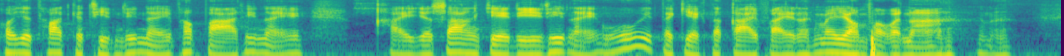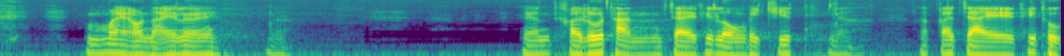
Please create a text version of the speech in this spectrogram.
เขาจะทอดกระถินที่ไหนพระป่าที่ไหน ใครจะสร้างเจดีย์ที่ไหนโอ้ยตะเกียกตะกายไปนะไม่ยอมภาวนานะไม่เอาไหนเลยนะงั้นคอยรู้ทันใจที่ลงไปคิดนะแล้วก็ใจที่ถูก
